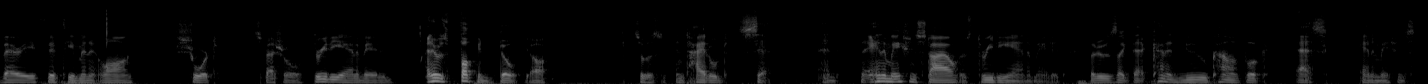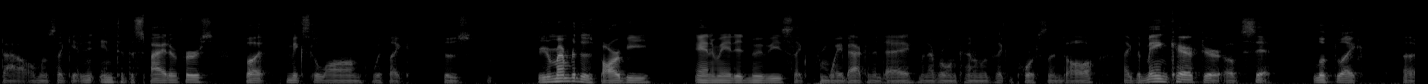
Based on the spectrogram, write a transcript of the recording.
very 15 minute long short special, 3D animated, and it was fucking dope, y'all. So it was entitled Sith, and the animation style is 3D animated, but it was like that kind of new comic book esque animation style, almost like in, into the Spider Verse, but mixed along with like those. You remember those Barbie animated movies, like from way back in the day, when everyone kind of looks like a porcelain doll? Like the main character of Sith looked like a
